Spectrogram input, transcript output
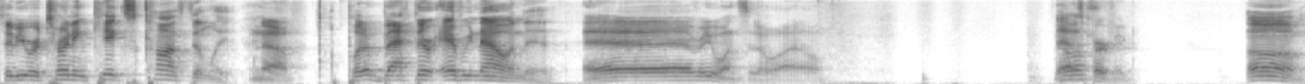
to be returning kicks constantly. No. Put him back there every now and then. Every once in a while. Yeah, that's Oh. perfect. Um,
